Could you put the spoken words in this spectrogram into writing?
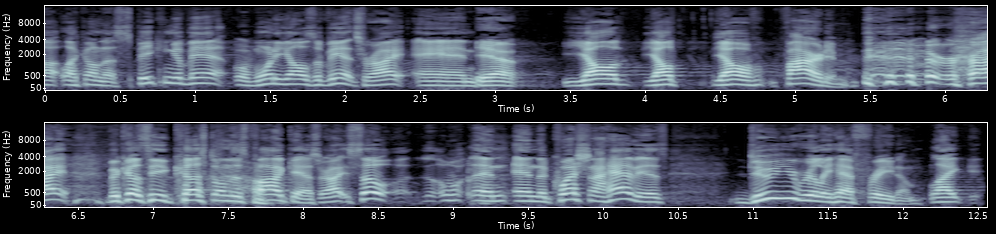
uh, like on a speaking event or one of y'all's events, right? And Yeah. y'all y'all y'all fired him right because he cussed on this podcast right so and and the question i have is do you really have freedom like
